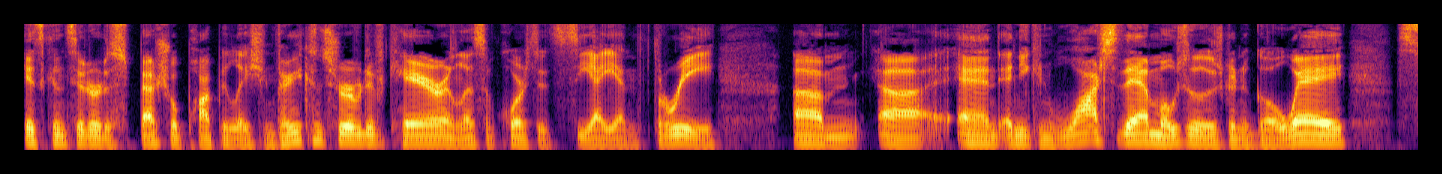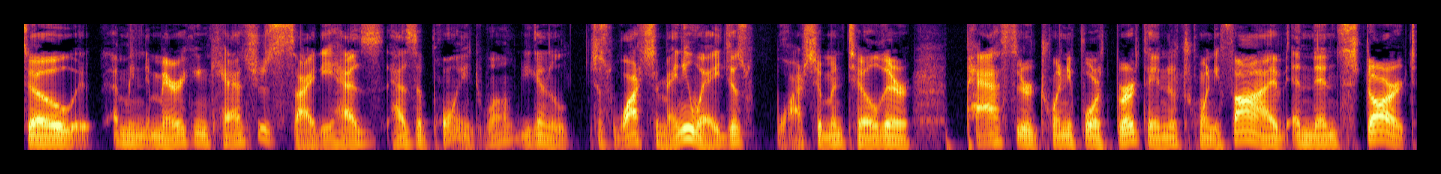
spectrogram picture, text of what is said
is considered a special population, very conservative care, unless, of course, it's CIN3 um, uh, and and you can watch them. Most of those are going to go away. So I mean, American Cancer Society has has a point. Well, you're going to just watch them anyway. Just watch them until they're past their 24th birthday and 25, and then start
